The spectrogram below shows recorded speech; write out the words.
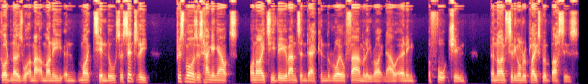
God knows what amount of money, and Mike Tindall. So essentially, Chris Moyles is hanging out on ITV with Ant and Dec and the royal family right now, earning a fortune, and I'm sitting on replacement buses.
